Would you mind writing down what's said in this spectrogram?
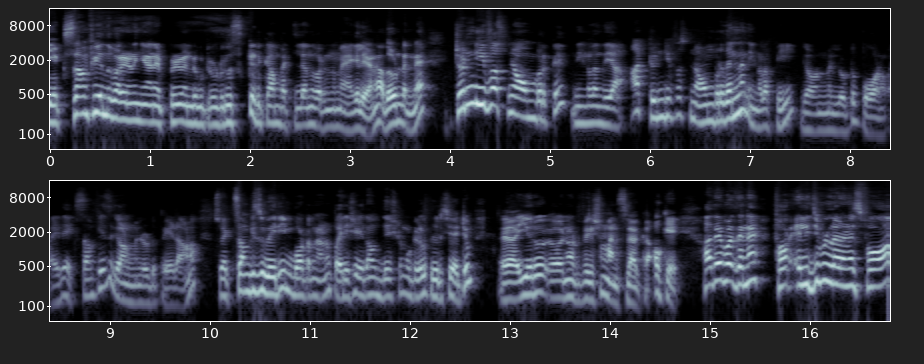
ഈ എക്സാം ഫീ എന്ന് പറയുന്നത് ഞാൻ എപ്പോഴും എന്റെ കുട്ടികളോട് റിസ്ക് എടുക്കാൻ പറ്റില്ല എന്ന് പറയുന്ന മേഖലയാണ്. അതുകൊണ്ട് തന്നെ ട്വന്റി ഫസ്റ്റ് നവംബർക്ക് നിങ്ങൾ എന്ത് ചെയ്യുക? ആ ട്വന്റി ഫസ്റ്റ് നവംബർ തന്നെ നിങ്ങളുടെ ഫീ ഗവൺമെന്റിലോട്ട് പോകണം. അതായത് എക്സാം ഫീസ് ഗവൺമെന്റിലോട്ട് പെയ്ഡ് ആണ് so exam fees very important ആണ്. പരീക്ഷ എഴുതാൻ ഉദ്ദേശിക്കുന്ന കുട്ടികൾ തീർച്ചയായിട്ടും ഈ ഒരു നോട്ടിഫിക്കേഷൻ മനസ്സിലാക്കുക. ഓക്കെ അതേപോലെ തന്നെ for eligible learners for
